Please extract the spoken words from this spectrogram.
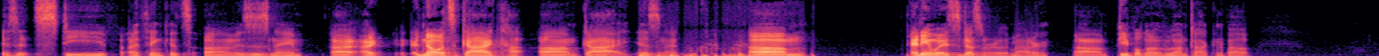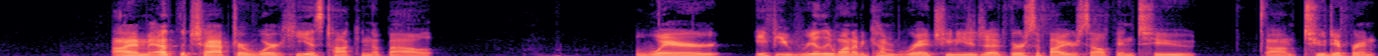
is it Steve? I think it's um, is his name. Uh, I no, it's Guy. Um, Guy, isn't it? Um, anyways, it doesn't really matter. Um, people know who I'm talking about. I'm at the chapter where he is talking about where if you really want to become rich, you need to diversify yourself into um, two different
